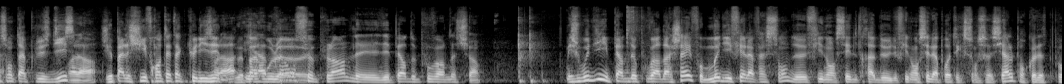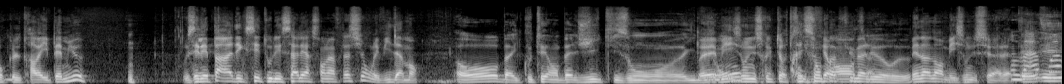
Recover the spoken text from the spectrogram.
Voilà. sont à plus 10, Voilà. j'ai pas le chiffre en tête actualisé, Voilà. donc je Et pas vous après, le... on se plaint des, des pertes de pouvoir d'achat. Mais je vous dis, perte de pouvoir d'achat, il faut modifier la façon de financer, le tra- de, de financer la protection sociale pour que, le- pour que le travail paie mieux. Vous n'allez pas indexer tous les salaires sur l'inflation, évidemment. Oh, bah écoutez, en Belgique, ils ont, euh, ils, Ouais, l'ont. mais ils ont une structure très Ils sont différente. pas plus malheureux. Mais non, non, mais ils ont... On va Et, et avoir,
